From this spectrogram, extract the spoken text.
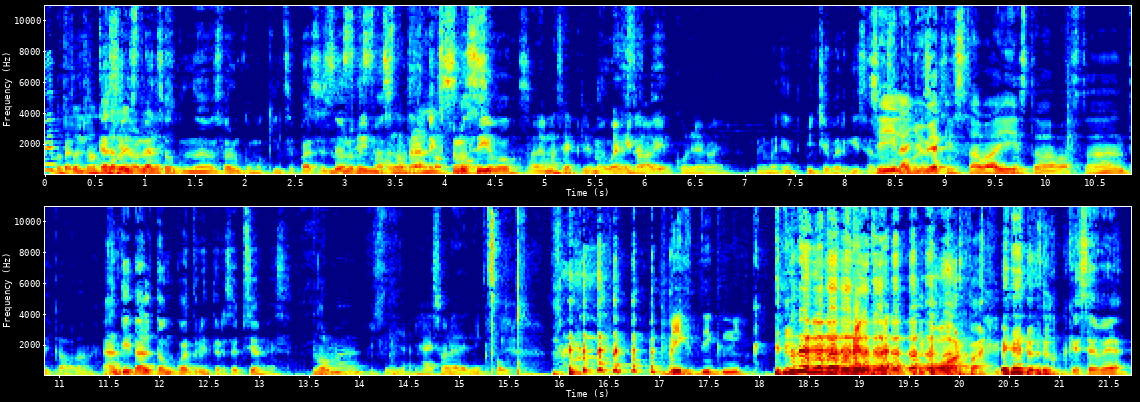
Eh, touchdowns casi no lanzó, nada más fueron como 15 pases, no Sí, lo vimos tan los explosivo. Además, el clima No, estaba bien culero ahí. Imagínate, pinche verguiza. Sí, la lluvia que estaba ahí estaba bastante cabrón. Andy Dalton, cuatro intercepciones. Normal, pues sí, ya. Ya es hora de Nick Foles. Big Dick Nick. Porfa. que se vea.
